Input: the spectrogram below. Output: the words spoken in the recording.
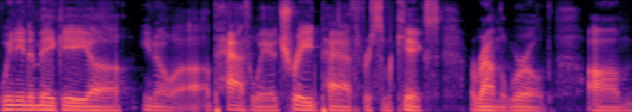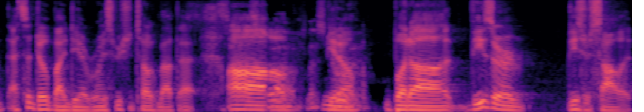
we need to make a uh, you know a, a pathway, a trade path for some kicks around the world. Um, that's a dope idea, Royce. We should talk about that. Um, you know, it. but uh, these are these are solid.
